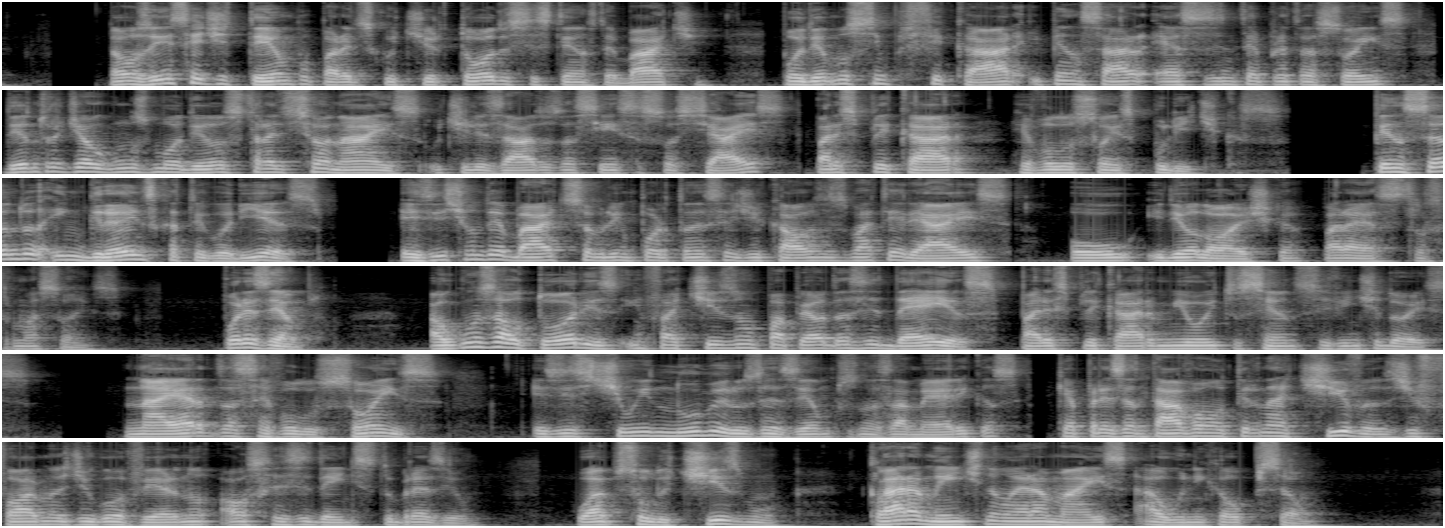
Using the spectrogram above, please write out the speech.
Na ausência de tempo para discutir todo esse extenso debate, podemos simplificar e pensar essas interpretações dentro de alguns modelos tradicionais utilizados nas ciências sociais para explicar revoluções políticas. Pensando em grandes categorias, existe um debate sobre a importância de causas materiais ou ideológica para essas transformações. Por exemplo, Alguns autores enfatizam o papel das ideias para explicar 1822. Na era das revoluções, existiam inúmeros exemplos nas Américas que apresentavam alternativas de formas de governo aos residentes do Brasil. O absolutismo claramente não era mais a única opção.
